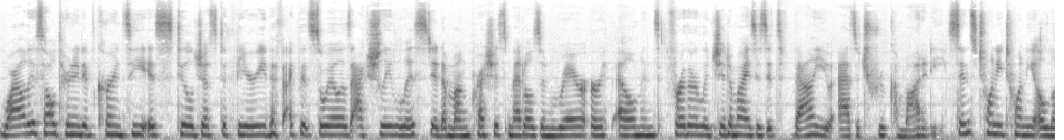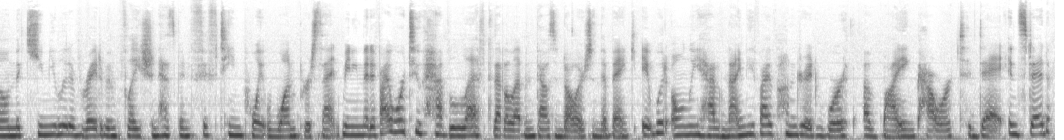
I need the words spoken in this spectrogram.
While this alternative currency is still just a theory, the fact that soil is actually listed among precious metals and rare earth elements further legitimizes its value as a true commodity. Since 2020 alone, the cumulative rate of inflation has been 15.1%, meaning that if I were to have left that $11,000 in the bank, it would only have 9500 worth of buying power today. Instead,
